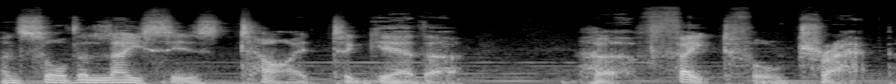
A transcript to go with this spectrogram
and saw the laces tied together. Her fateful trap.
